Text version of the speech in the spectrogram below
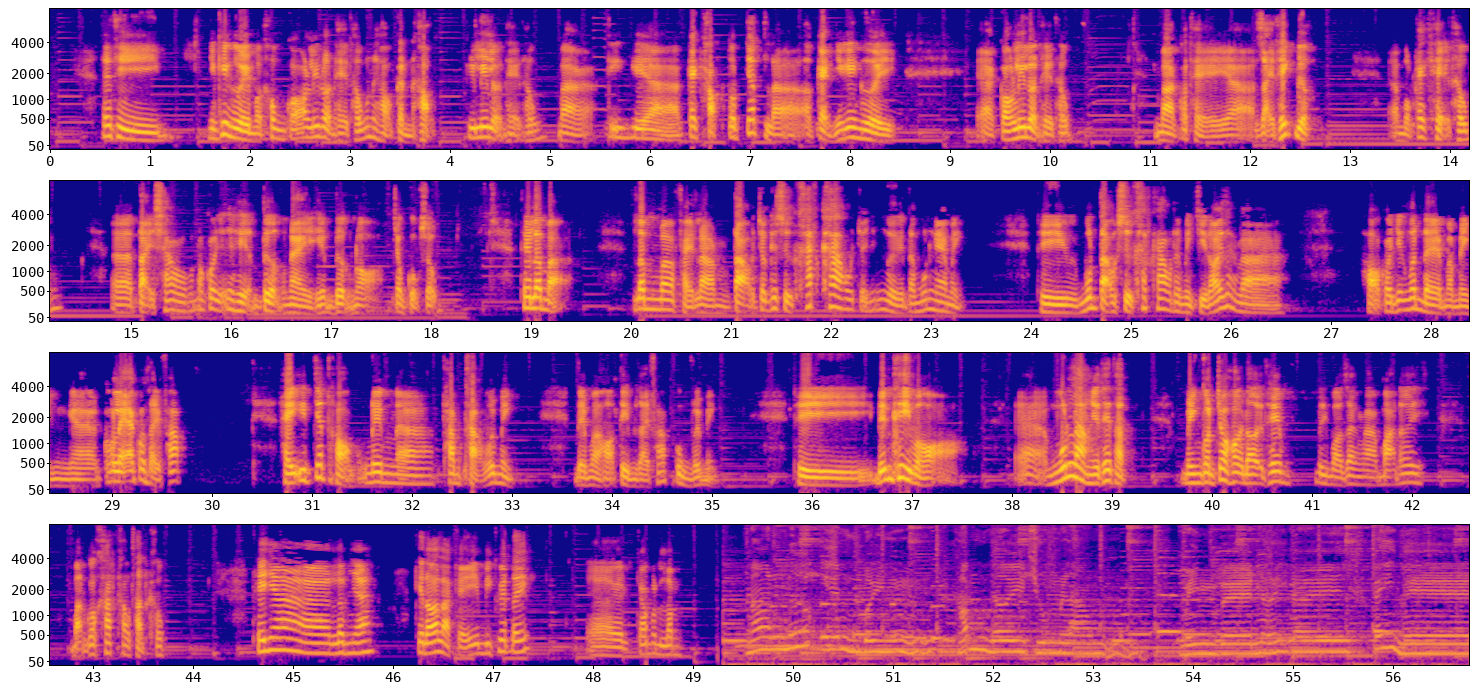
Thế thì những cái người mà không có lý luận hệ thống thì họ cần học cái lý luận hệ thống. Và cái, cái, à, cách học tốt nhất là ở cạnh những cái người à, có lý luận hệ thống mà có thể à, giải thích được một cách hệ thống tại sao nó có những hiện tượng này hiện tượng nọ trong cuộc sống. Thế lâm ạ à, lâm phải làm tạo cho cái sự khát khao cho những người người ta muốn nghe mình. Thì muốn tạo sự khát khao thì mình chỉ nói rằng là họ có những vấn đề mà mình có lẽ có giải pháp hay ít nhất họ cũng nên uh, tham khảo với mình để mà họ tìm giải pháp cùng với mình. Thì đến khi mà họ uh, muốn làm như thế thật mình còn cho họ đợi thêm. Mình bảo rằng là bạn ơi bạn có khát khao thật không? Thế nhá à, lâm nhá. Cái đó là cái bí quyết đấy. Uh, cảm ơn lâm. Non nước yên bình khắp nơi chung lòng. Mình về nơi đây cái miền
